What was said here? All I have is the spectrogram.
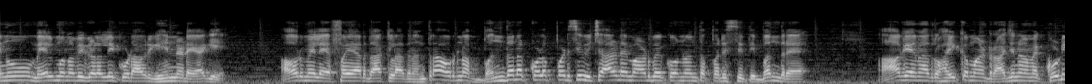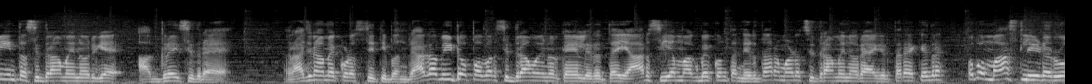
ಏನು ಮೇಲ್ಮನವಿಗಳಲ್ಲಿ ಕೂಡ ಅವರಿಗೆ ಹಿನ್ನಡೆಯಾಗಿ ಅವ್ರ ಮೇಲೆ ಎಫ್ ಐ ಆರ್ ದಾಖಲಾದ ನಂತರ ಅವ್ರನ್ನ ಬಂಧನಕ್ಕೊಳಪಡಿಸಿ ವಿಚಾರಣೆ ಮಾಡಬೇಕು ಅನ್ನೋಂಥ ಪರಿಸ್ಥಿತಿ ಬಂದರೆ ಆಗೇನಾದರೂ ಹೈಕಮಾಂಡ್ ರಾಜೀನಾಮೆ ಕೊಡಿ ಅಂತ ಸಿದ್ದರಾಮಯ್ಯನವರಿಗೆ ಆಗ್ರಹಿಸಿದರೆ ರಾಜೀನಾಮೆ ಕೊಡೋ ಸ್ಥಿತಿ ಬಂದರೆ, ಆಗ ವಿಟೋ ಪವರ್ ಸಿದ್ದರಾಮಯ್ಯನವ್ರ ಕೈಯಲ್ಲಿರುತ್ತೆ. ಯಾರು ಸಿ ಎಂ ಆಗಬೇಕು ಅಂತ ನಿರ್ಧಾರ ಮಾಡೋದು ಸಿದ್ದರಾಮಯ್ಯನವರೇ ಆಗಿರ್ತಾರೆ. ಯಾಕೆಂದರೆ ಒಬ್ಬ ಮಾಸ್ ಲೀಡರು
